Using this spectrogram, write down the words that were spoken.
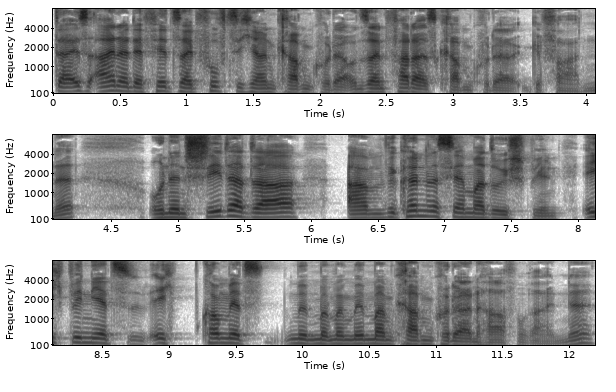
da ist einer, der fährt seit 50 Jahren Krabbenkutter und sein Vater ist Krabbenkutter gefahren, ne? Und dann steht er da, ähm, wir können das ja mal durchspielen. Ich bin jetzt, ich komme jetzt mit, mit, mit meinem Krabbenkutter in den Hafen rein, ne?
